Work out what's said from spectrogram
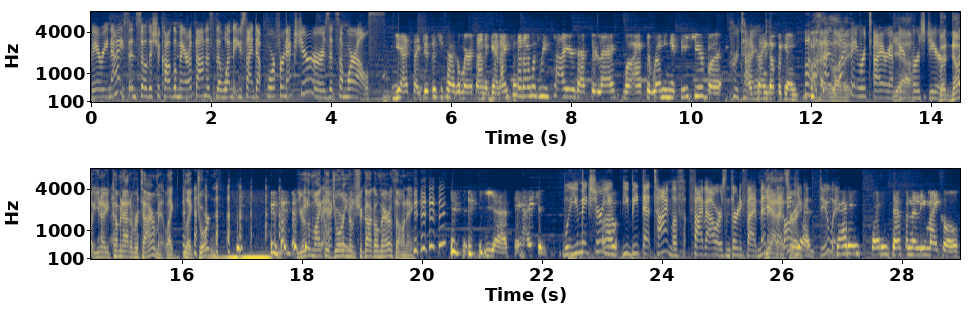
very nice. And so, the Chicago Marathon is the one that you signed up for for next year, or is it somewhere else? Yes, I did the Chicago Marathon again. I said I was retired after last, well, after running it this year, but Retired. I signed up again. I love like it. they retire after your first year. But no, you know, you're coming out of retirement like like Jordan. You're the Michael Jordan of Chicago marathoning. yeah, stay hydrated. Will you make sure you, uh, you beat that time of five hours and 35 minutes? Yeah, I think right. you can do it. That is that is definitely my goal.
